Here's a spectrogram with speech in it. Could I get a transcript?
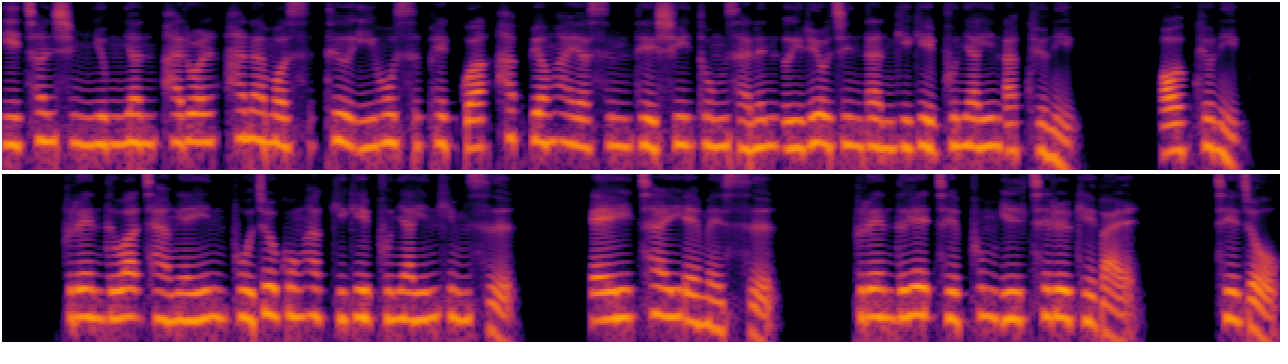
2016년 8월 하나머스트 2호 스팩과 합병하였음 대시 동사는 의료진단기기 분야인 아큐닉, 어큐닉, 브랜드와 장애인 보조공학기기 분야인 힘스, HIMS, 브랜드의 제품 일체를 개발, 제조,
